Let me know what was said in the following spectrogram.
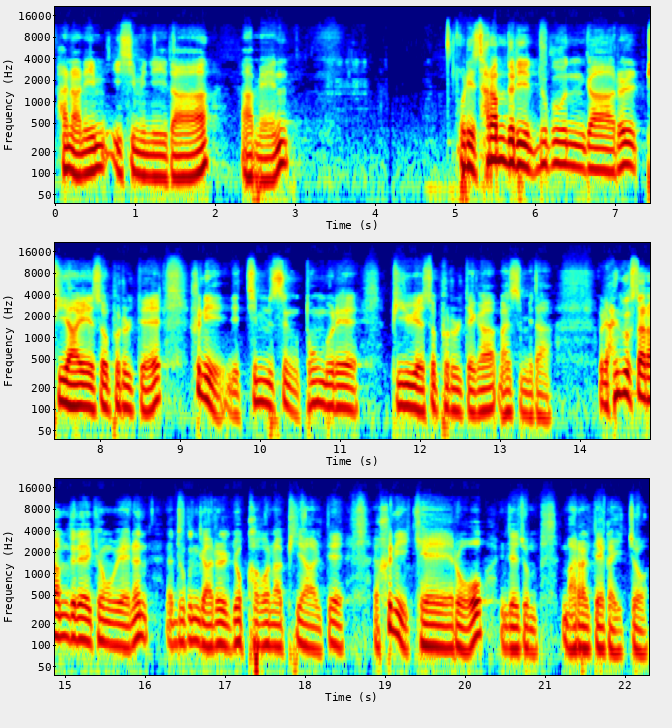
하나님이심이니이다. 아멘. 우리 사람들이 누군가를 비하해서 부를 때 흔히 짐승, 동물에 비유해서 부를 때가 많습니다. 우리 한국 사람들의 경우에는 누군가를 욕하거나 비하할 때 흔히 개로 이제 좀 말할 때가 있죠.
